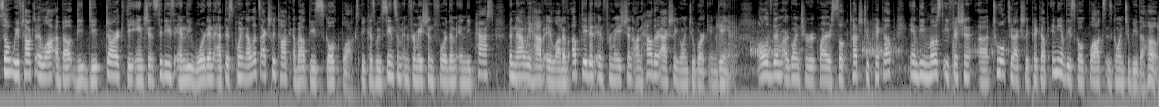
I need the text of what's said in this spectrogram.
So we've talked a lot about the Deep Dark, the Ancient Cities, and the Warden at this point. Now let's actually talk about these Skulk blocks because we've seen some information for them in the past, but now we have a lot of updated information on how they're actually going to work in game. All of them are going to require Silk Touch to pick up, and the most efficient uh, tool to actually pick up any of these Skulk blocks is going to be the hoe.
